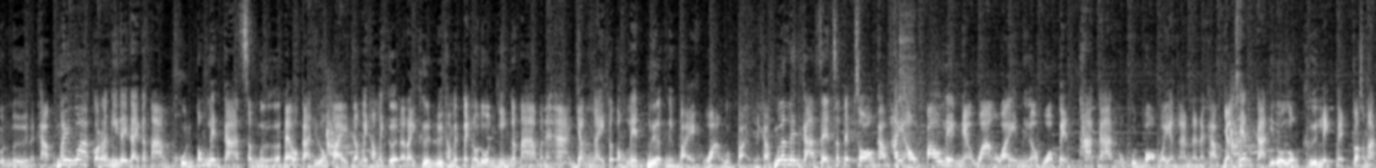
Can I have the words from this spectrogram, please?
บนมือนะครับ ไม่ว่ากรณีใด ๆ ก็ตาม คุณต้องเล่นการ์ดเสมอ แม้ว่าการ์ดที่ลงไปจะไม่ทำให้เกิดอะไรขึ้น หรือทำให้เป็ดเราโดนยิงก็ตามนะฮะ ยังไงก็ต้องเล่นเลือก1ใบวางลงไปนะครับ เมื่อเล่นการ์ดเสร็จสเต็ป2ครับ ให้เอาเป้าเล็งเนี่ยวางไว้เหนือหัวเป็ด ถ้าการ์ดของคุณบอกไว่าอย่างนั้นนะครับ อย่างเช่นการ์ดที่โดนลงคือเล็งเป็ด ก็สามารถ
